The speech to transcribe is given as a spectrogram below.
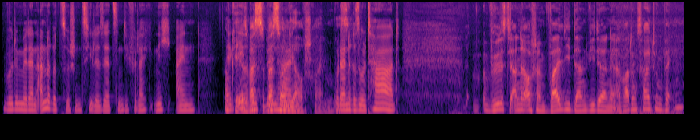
würde mir dann andere Zwischenziele setzen, die vielleicht nicht ein Okay, Ergebnis also was, was sollen die aufschreiben? Oder ein Resultat. Würdest du andere aufschreiben, weil die dann wieder eine Erwartungshaltung wecken?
